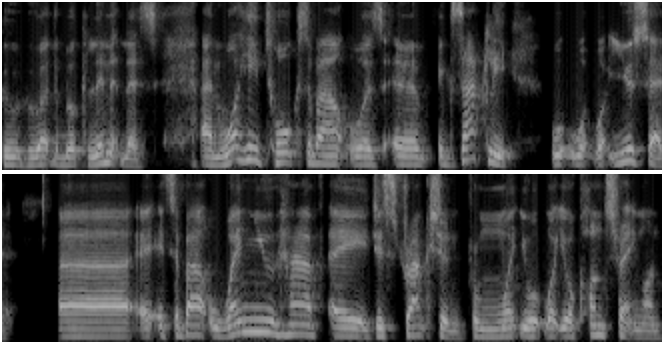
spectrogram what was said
who, who wrote the book Limitless. And what he talks about was uh, exactly w- what you said. Uh, it's about when you have a distraction from what you're what you're concentrating on,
